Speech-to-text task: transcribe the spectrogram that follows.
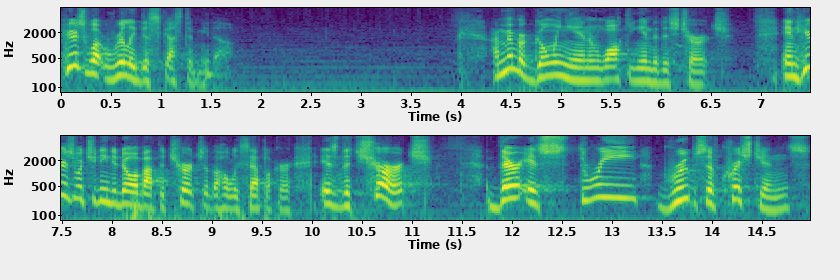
Here's what really disgusted me, though. I remember going in and walking into this church and here's what you need to know about the church of the Holy Sepulchre is the church there is three groups of Christians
